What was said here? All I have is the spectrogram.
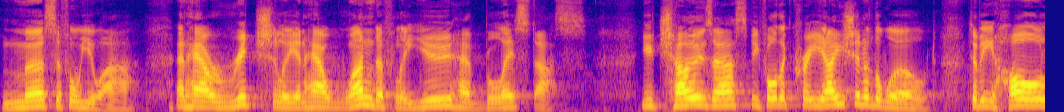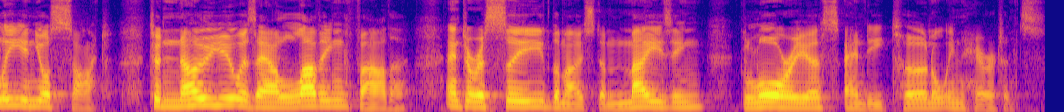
merciful you are, and how richly and how wonderfully you have blessed us. You chose us before the creation of the world to be holy in your sight, to know you as our loving Father, and to receive the most amazing, glorious, and eternal inheritance.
